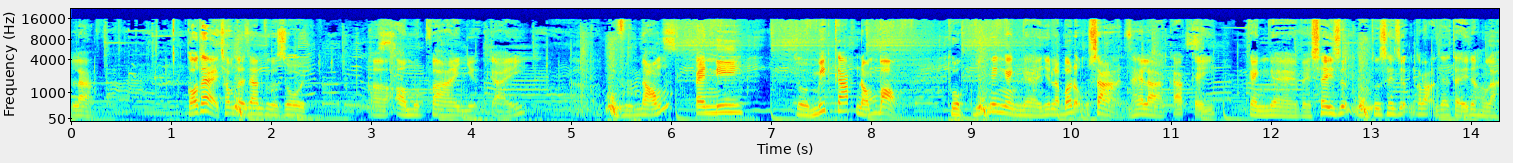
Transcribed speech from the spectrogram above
là có thể trong thời gian vừa rồi ờ, ở một vài những cái ờ, cổ phiếu nóng penny rồi mid cap nóng bỏng thuộc những cái ngành nghề như là bất động sản hay là các cái ngành nghề về xây dựng đầu tư xây dựng các bạn sẽ thấy rằng là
